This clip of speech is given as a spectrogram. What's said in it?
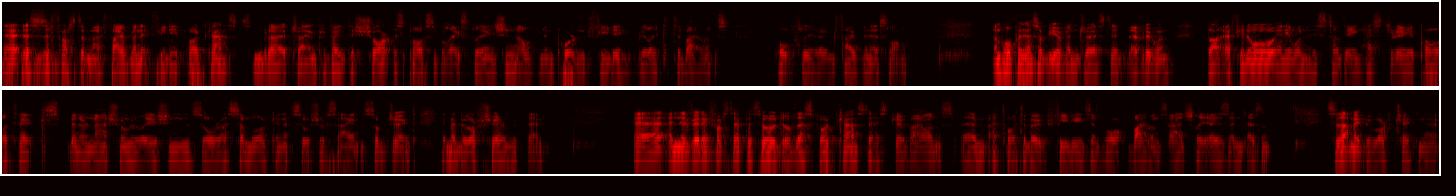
Uh, this is the first of my five minute theory podcasts where I try and provide the shortest possible explanation of an important theory related to violence, hopefully around five minutes long. I'm hoping this will be of interest to everyone, but if you know anyone who's studying history, politics, international relations, or a similar kind of social science subject, it may be worth sharing with them. Uh, in the very first episode of this podcast, The History of Violence, um, I talked about theories of what violence actually is and isn't, so that might be worth checking out.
